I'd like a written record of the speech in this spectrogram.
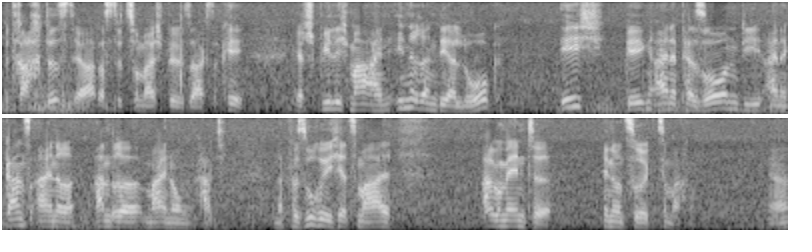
betrachtest, ja, dass du zum Beispiel sagst, okay, jetzt spiele ich mal einen inneren Dialog, ich gegen eine Person, die eine ganz eine andere Meinung hat. Und dann versuche ich jetzt mal Argumente hin und zurück zu machen. Ja?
